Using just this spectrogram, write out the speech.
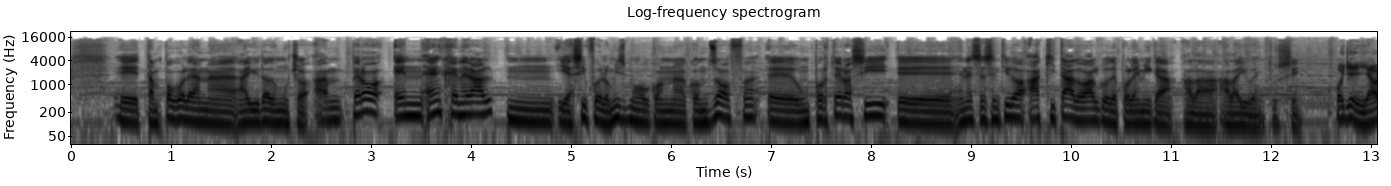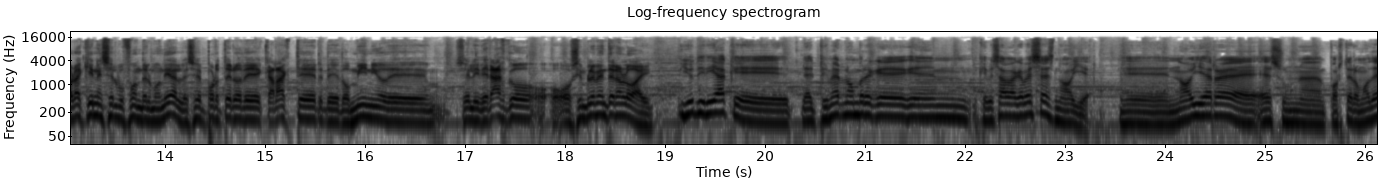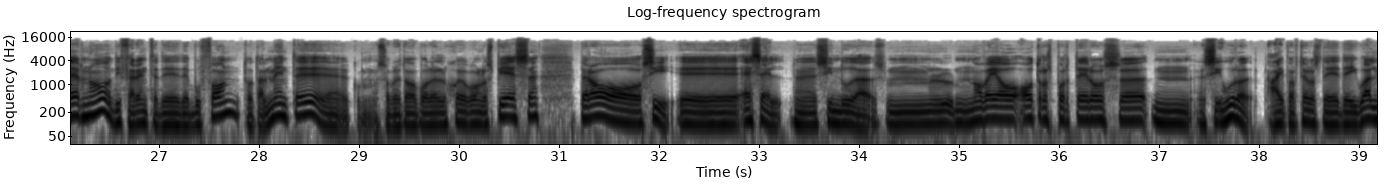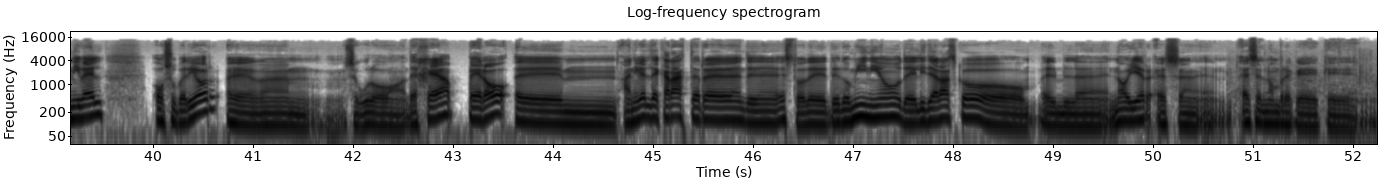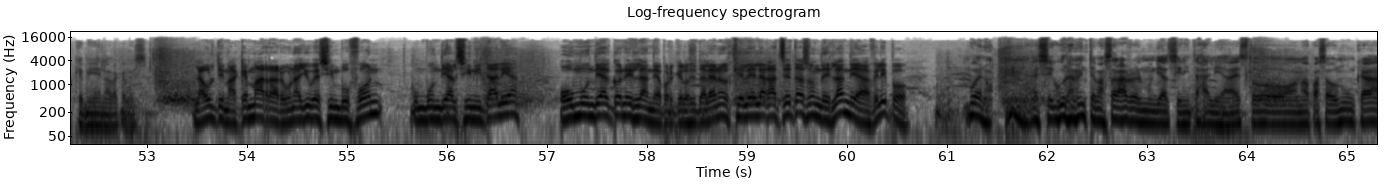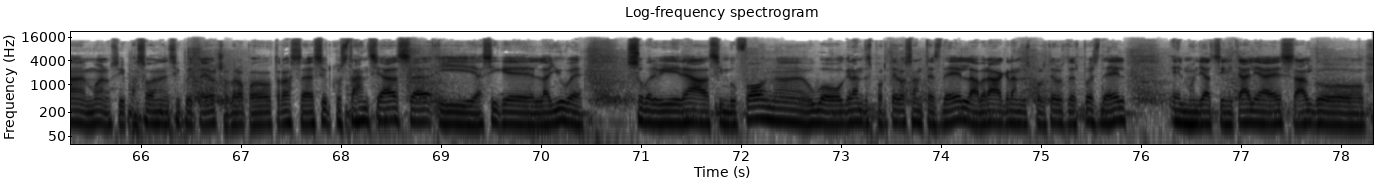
eh, tampoco le han eh, ayudado mucho. pero en, en general, mm, y así fue lo mismo con, con Zoff, un portero así, en ese sentido, ha quitado algo de polémica a la, a la Juventus, sí. Oye, ¿y ahora quién es el bufón del Mundial? ¿Ese portero de carácter, de dominio, de ese liderazgo o, simplemente no lo hay? Yo diría que el primer nombre que, que, me sale a la cabeza es Neuer. Eh, Neuer eh, es un eh, portero moderno, diferente de, de Buffon totalmente, sobre todo por el juego con los pies, pero sí, es él, sin duda. Mm, no veo otros porteros, mm, seguro hay porteros de, de igual nivel, o superior, eh, seguro de Gea, pero eh, a nivel de carácter, eh, de esto, de, dominio, de liderazgo, el, Neuer es, es, el nombre que, que, que, me viene a la cabeza. La última, ¿qué es más raro? ¿Una Juve sin bufón? ¿Un mundial sin Italia? ¿O un mundial con Islandia? Porque los italianos que leen la gacheta son de Islandia, Filippo. Bueno, es seguramente más raro el Mundial sin Italia. Esto no ha pasado nunca. Bueno, sí pasó en el 58, pero por otras eh, circunstancias. Eh, y así que la Juve sobrevivirá sin Buffon. Eh, hubo grandes porteros antes de él, habrá grandes porteros después de él. El Mundial sin Italia es algo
